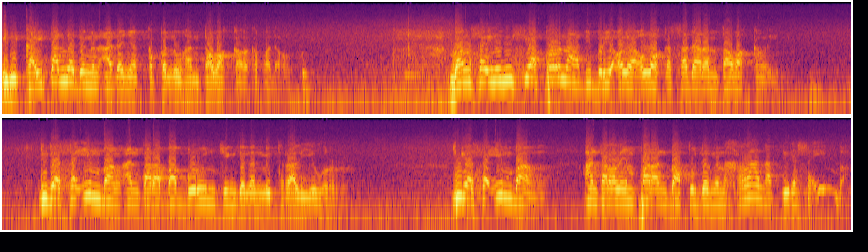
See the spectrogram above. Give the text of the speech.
Ini kaitannya dengan adanya kepenuhan tawakal kepada Allah. Bangsa Indonesia pernah diberi oleh Allah kesadaran tawakal ini. Tidak seimbang antara bambu runcing dengan mitra liur. Tidak seimbang antara lemparan batu dengan kranat. Tidak seimbang.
